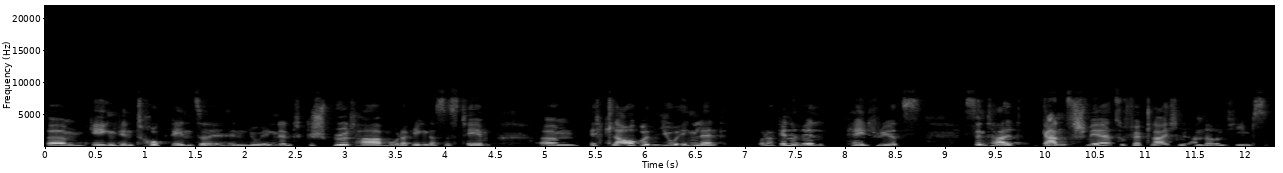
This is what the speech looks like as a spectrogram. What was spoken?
ähm, gegen den Druck, den sie in New England gespürt haben oder gegen das System. Ähm, ich glaube, New England oder generell Patriots sind halt ganz schwer zu vergleichen mit anderen Teams,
